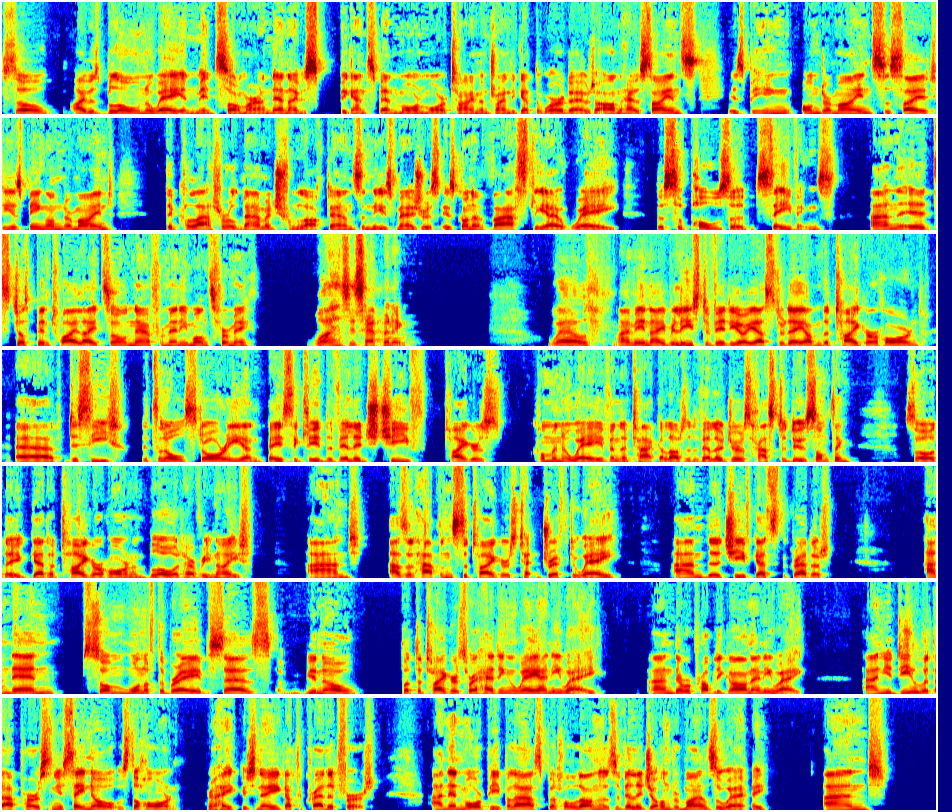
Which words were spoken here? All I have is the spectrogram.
So I was blown away in midsummer, and then I was began to spend more and more time and trying to get the word out on how science is being undermined, society is being undermined. The collateral damage from lockdowns and these measures is going to vastly outweigh the supposed savings. And it's just been twilight zone now for many months for me. Why is this happening? Well, I mean, I released a video yesterday on the tiger horn uh, deceit. It's an old story, and basically, the village chief, tigers come in a wave and attack a lot of the villagers, has to do something. So they get a tiger horn and blow it every night. And as it happens, the tigers t- drift away, and the chief gets the credit. And then some one of the braves says, you know, but the tigers were heading away anyway and they were probably gone anyway. And you deal with that person, you say, no, it was the horn, right? Because now you got the credit for it. And then more people ask, but hold on, there's a village 100 miles away and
